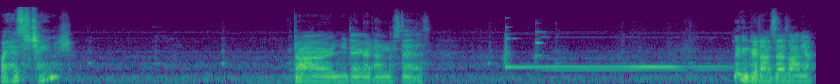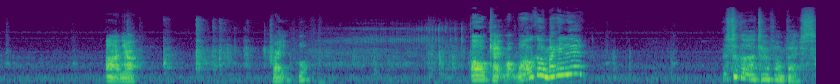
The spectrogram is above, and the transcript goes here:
Wait, has this changed? Don't you dare go down the stairs. You can go downstairs, aren't you? Aren't you? Wait, what? Okay, what? Why are we going back in here? We've still got that terrifying face.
